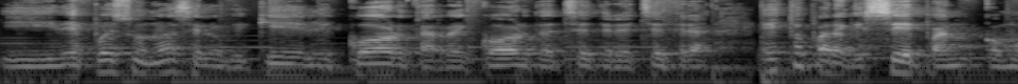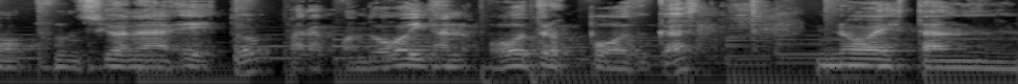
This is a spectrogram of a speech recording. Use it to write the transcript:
y después uno hace lo que quiere, corta, recorta, etcétera, etcétera. Esto para que sepan cómo funciona esto, para cuando oigan otros podcasts, no es tan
